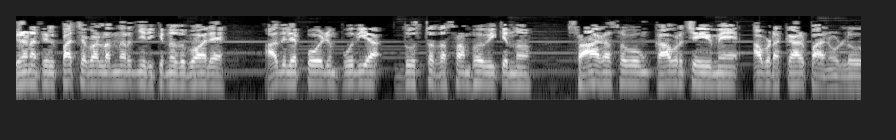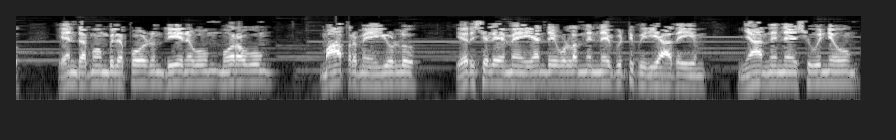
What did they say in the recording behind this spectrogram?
കിണറ്റിൽ പച്ചവെള്ളം നിറഞ്ഞിരിക്കുന്നതുപോലെ അതിലെപ്പോഴും പുതിയ ദുഷ്ടത സംഭവിക്കുന്നു. സാഹസവും കവർച്ചയുമേ അവിടെ കേൾപ്പാനുള്ളൂ. എന്റെ മുമ്പിലെപ്പോഴും ദീനവും മുറവും മാത്രമേയുള്ളൂ. എരുശലേമേ എന്റെ ഉള്ളം നിന്നെ വിട്ടുപിരിയാതെയും ഞാൻ നിന്നെ ശൂന്യവും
